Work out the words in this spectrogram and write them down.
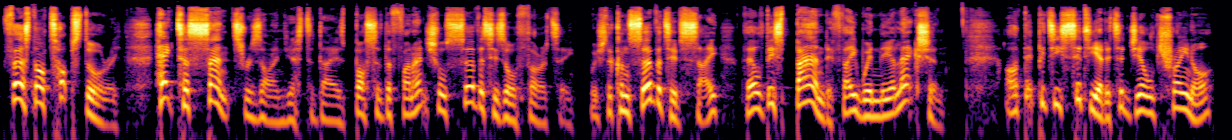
First, our top story. Hector Sants resigned yesterday as boss of the Financial Services Authority, which the Conservatives say they'll disband if they win the election. Our deputy city editor, Jill Treanor,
